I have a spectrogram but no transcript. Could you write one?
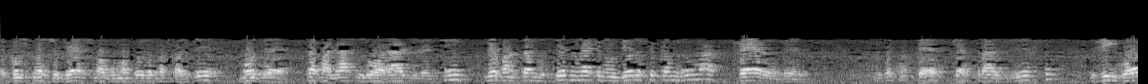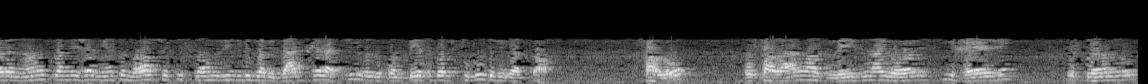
É como se nós tivéssemos alguma coisa para fazer, é, trabalhássemos o horário direitinho, levantando cedo, não é que não deu, nós ficamos uma fera vezes mas acontece que atrás disso vigora não o planejamento nosso, que somos individualidades relativas do contexto do absoluto universal. Falou ou falaram as leis maiores que regem o plano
